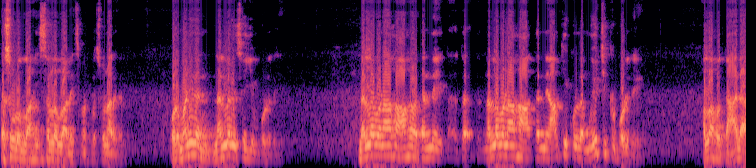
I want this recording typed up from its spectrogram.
ரசூலுல்லாஹி சல்லா அலைஹி அவர்கள் சொன்னார்கள் ஒரு மனிதன் நல்லது செய்யும் பொழுது நல்லவனாக ஆக தன்னை த- த- நல்லவனாக தன்னை ஆக்கிக் கொள்ள முயற்சிக்கும் பொழுது அல்லாஹு தாலா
